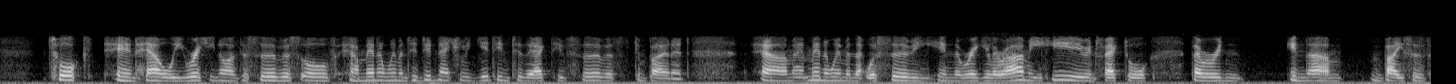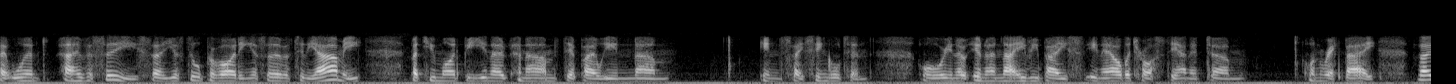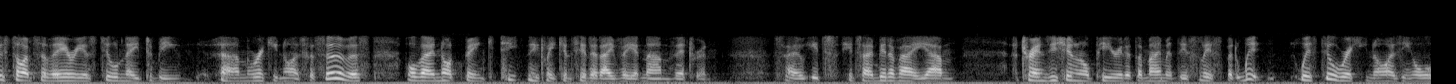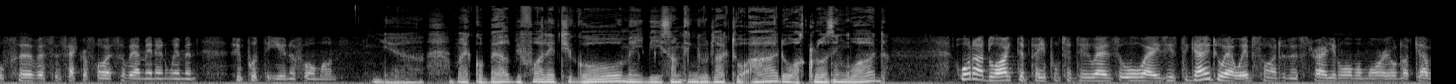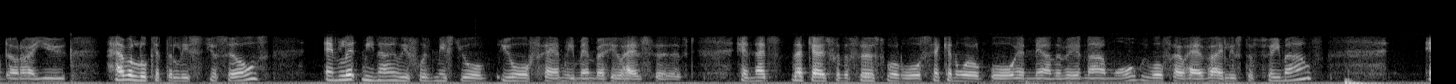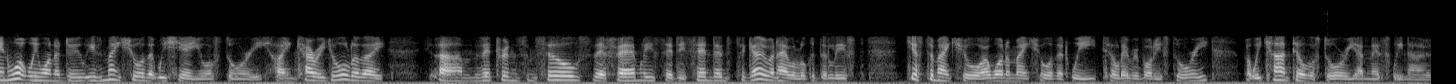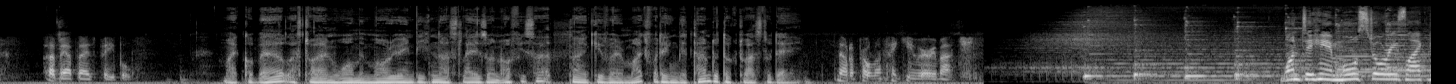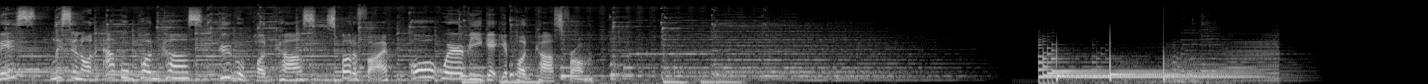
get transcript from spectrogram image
talk and how we recognise the service of our men and women who didn't actually get into the active service component. Um, men and women that were serving in the regular army here, in fact, or they were in in um, bases that weren't overseas. So you're still providing a service to the army, but you might be, you know, an arms depot in um, in say Singleton, or you know, in a navy base in Albatross down at um, on Wreck Bay. Those types of areas still need to be um, recognised for service, although not being technically considered a Vietnam veteran. So it's it's a bit of a um, a transitional period at the moment. This list, but we're, we're still recognising all service and sacrifice of our men and women who put the uniform on. Yeah. Michael Bell, before I let you go, maybe something you'd like to add or a closing word? What I'd like the people to do, as always, is to go to our website at australianwarmemorial.gov.au, have a look at the list yourselves, and let me know if we've missed your, your family member who has served. And that's, that goes for the First World War, Second World War, and now the Vietnam War. We also have a list of females. And what we want to do is make sure that we share your story. I encourage all of the um, veterans themselves, their families, their descendants to go and have a look at the list just to make sure. I want to make sure that we tell everybody's story, but we can't tell the story unless we know about those people. Michael Bell, Australian War Memorial Indigenous Liaison Officer, thank you very much for taking the time to talk to us today. Not a problem. Thank you very much. Want to hear more stories like this? Listen on Apple Podcasts, Google Podcasts, Spotify, or wherever you get your podcasts from.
